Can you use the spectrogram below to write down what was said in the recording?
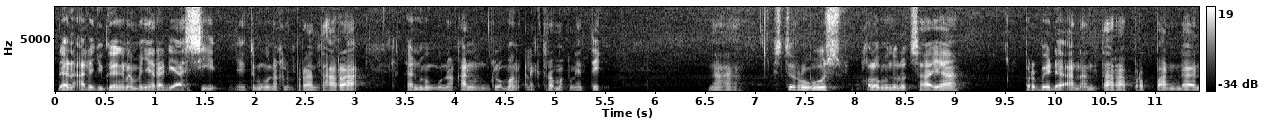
Dan ada juga yang namanya radiasi, yaitu menggunakan perantara dan menggunakan gelombang elektromagnetik. Nah, terus kalau menurut saya perbedaan antara perpan dan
